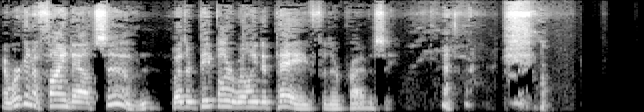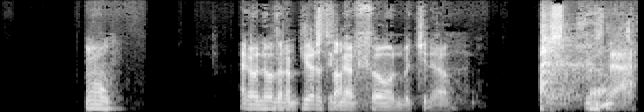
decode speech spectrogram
And we're going to find out soon whether people are willing to pay for their privacy. Well, I don't know that I'm You trusting thought. that phone, but you know, Yeah. that.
